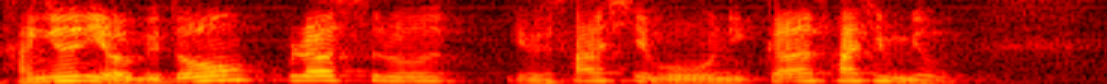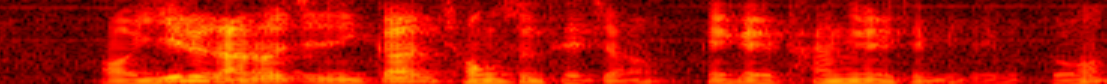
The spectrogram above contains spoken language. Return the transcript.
당연히 여기도 플러스로 여기 45니까 46. 어, 2를 나눠지니까 정수 되죠. 그러니까 당연히 됩니다. 이것도.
